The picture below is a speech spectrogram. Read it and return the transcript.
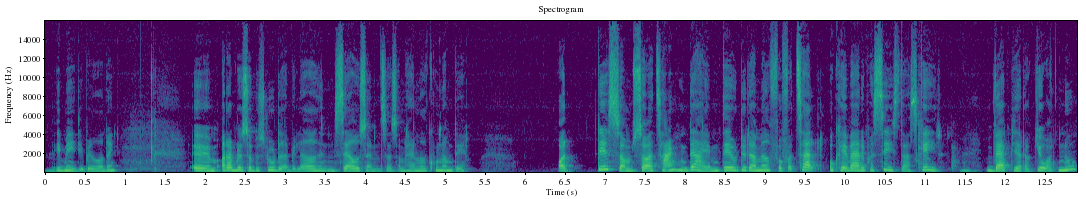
mm. i mediebilledet. Ikke? Øhm, og der blev så besluttet, at vi lavede en særudsendelse, som handlede kun om det. Og det, som så er tanken der, jamen, det er jo det der med at få fortalt, okay, hvad er det præcis, der er sket? Mm. Hvad bliver der gjort nu?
